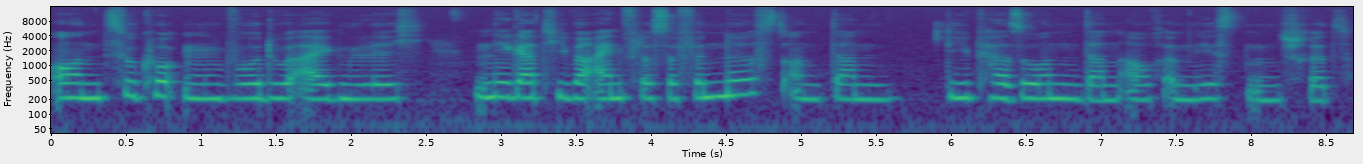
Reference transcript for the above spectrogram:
und zu gucken, wo du eigentlich negative Einflüsse findest und dann die Personen dann auch im nächsten Schritt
